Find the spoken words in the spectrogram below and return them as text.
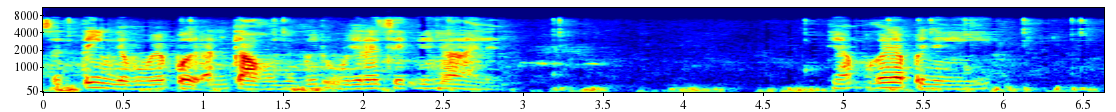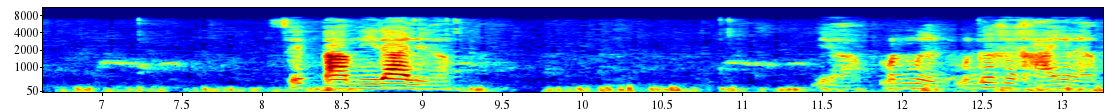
เซตติ้งเดี๋ยวผมจะเปิดอันเก่าของผมให้ดูจะได้เซตง่ายๆเลยนี่ครับมันก็จะเป็นอย่างนี้ เซตตามนี้ได้เลยครับเดี๋ยวมันเหมือนมันก็คล้ายๆกันครับ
